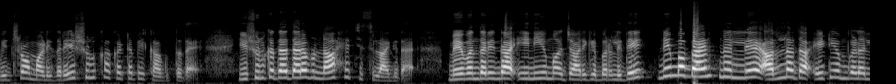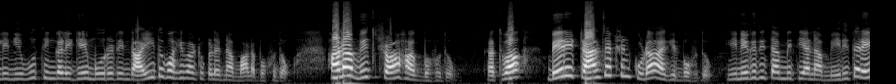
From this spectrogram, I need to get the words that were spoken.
ವಿತ್ಡ್ರಾ ಮಾಡಿದರೆ ಶುಲ್ಕ ಕಟ್ಟಬೇಕಾಗುತ್ತದೆ. ಈ ಶುಲ್ಕದ ದರವನ್ನ ಹೆಚ್ಚಿಸಲಾಗಿದೆ. ಮೇ ಒಂದರಿಂದ ಈ ನಿಯಮ ಜಾರಿಗೆ ಬರಲಿದೆ. ನಿಮ್ಮ ಬ್ಯಾಂಕ್ನಲ್ಲೇ ಅಲ್ಲದ ಎಟಿಎಂಗಳಲ್ಲಿ ನೀವು ತಿಂಗಳಿಗೆ ಮೂರರಿಂದ ಐದು ವಹಿವಾಟುಗಳನ್ನು ಮಾಡಬಹುದು. ಹಣ ವಿತ್ಡ್ರಾ ಆಗಬಹುದು. ಅಥವಾ ಬೇರೆ ಟ್ರಾನ್ಸಾಕ್ಷನ್ ಕೂಡ ಆಗಿರಬಹುದು. ಈ ನಿಗದಿತ ಮಿತಿಯನ್ನ ಮೀರಿದರೆ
